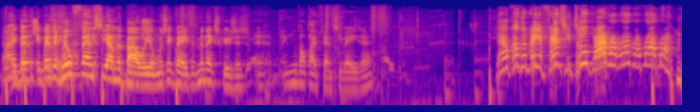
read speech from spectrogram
Ja, ik, ben, ik ben weer heel fancy aan het bouwen, jongens. Ik weet het, mijn excuses. Eh, ik moet altijd fancy wezen, hè. Jij ook altijd bij je fancy troep. Bla, bla, bla, bla, bla.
